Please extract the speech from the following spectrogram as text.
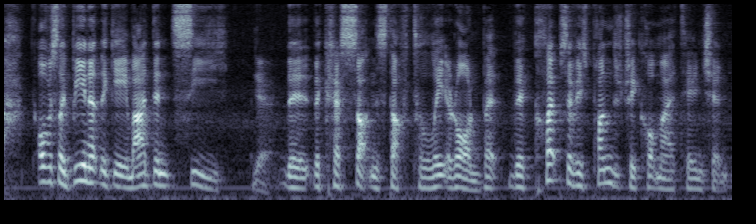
obviously being at the game, I didn't see yeah. the the Chris Sutton stuff till later on, but the clips of his punditry caught my attention.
